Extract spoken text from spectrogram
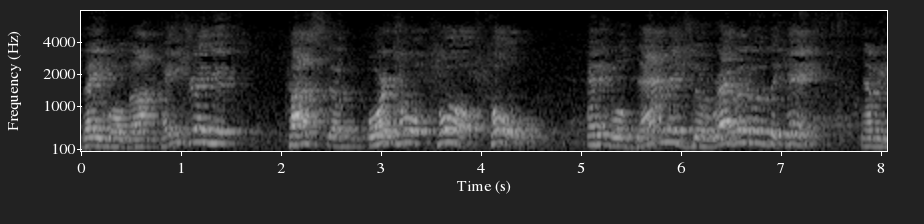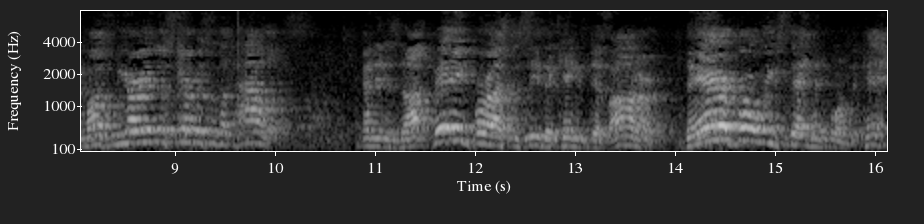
they will not pay tribute, custom, or toll, toll, and it will damage the revenue of the king. Now because we are in the service of the palace, and it is not fitting for us to see the king's dishonor. Therefore we've sent and informed the king.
